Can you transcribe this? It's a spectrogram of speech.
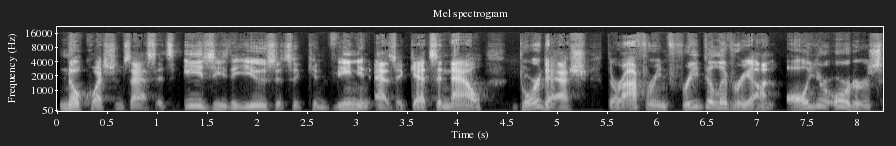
No questions asked. It's easy to use, it's as convenient as it gets. And now, DoorDash, they're offering free delivery on all your orders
